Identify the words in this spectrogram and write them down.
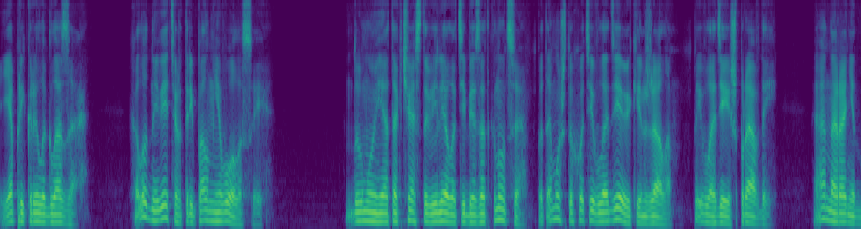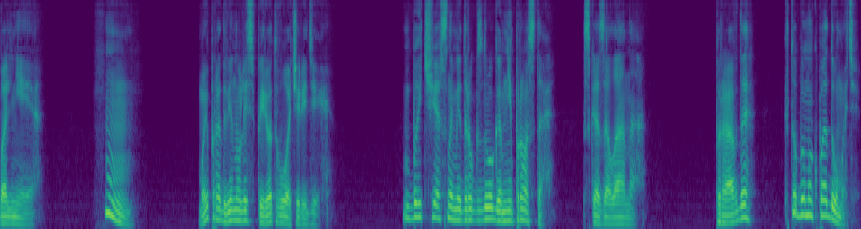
Я прикрыла глаза. Холодный ветер трепал мне волосы. Думаю, я так часто велела тебе заткнуться, потому что хоть и владею кинжалом, ты владеешь правдой. Она ранит больнее. Хм. Мы продвинулись вперед в очереди. Быть честными друг с другом непросто. — сказала она. «Правда? Кто бы мог подумать?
